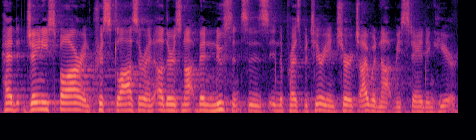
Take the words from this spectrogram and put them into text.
Had Janie Spahr and Chris Glaser and others not been nuisances in the Presbyterian Church, I would not be standing here.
